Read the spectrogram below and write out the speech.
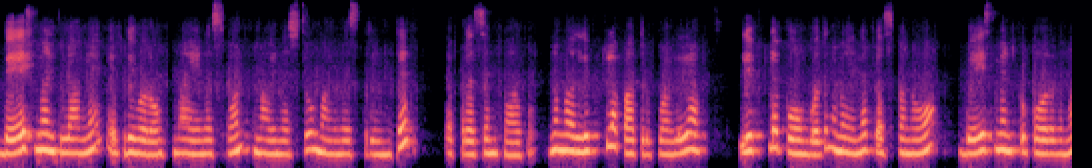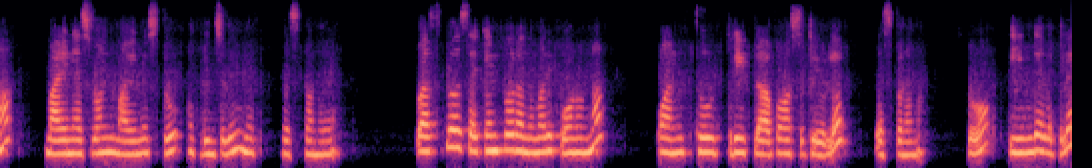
பேஸ்மெண்ட் எல்லாமே எப்படி வரும்? Minus one minus two minus த்ரீன்ட்டு ரெப்ரசன்ட் ஆகும். நம்ம லிஃப்டில் பார்த்துருப்போம் இல்லையா? லிஃப்டில் போகும்போது நம்ம என்ன ப்ரெஸ் பண்ணுவோம்? பேஸ்மெண்ட்க்கு போகிறதுனா மைனஸ் ஒன் மைனஸ் டூ அப்படின்னு சொல்லி நம்ம ப்ரெஸ் பண்ணுவோம். ஃபர்ஸ்ட் ஃப்ளோர் செகண்ட் ஃப்ளோர் அந்த மாதிரி போகணும்னா ஒன் டூ த்ரீ ஃப்ளா பாசிட்டிவ்ல ப்ரெஸ் பண்ணணும். ஸோ இந்த இடத்துல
